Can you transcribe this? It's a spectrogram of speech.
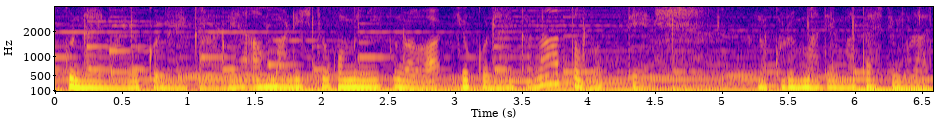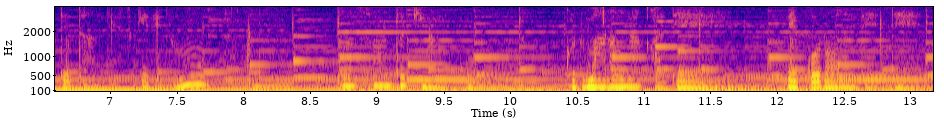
くないのは良くないからねあんまり人混みに行くのは良くないかなと思ってあの車で待たせてもらってたんですけれどもその時もこう車の中で寝転んでて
